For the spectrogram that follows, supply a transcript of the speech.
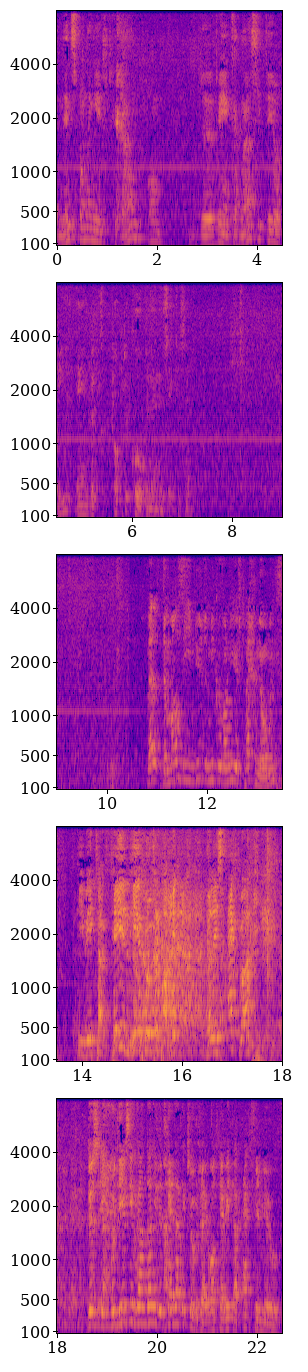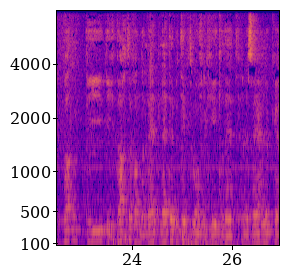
een inspanning heeft gedaan om de reïncarnatietheorie eigenlijk op te kopen in een zekere zin. Wel, de man die nu de micro van u heeft weggenomen, die weet daar veel meer over dan ik. Dat is echt waar. Dus ik moet eerst even aan Danny, dat jij daar niks over zeggen, want jij weet daar echt veel meer over. Wel, die, die gedachte van de leid, leidheid betekent gewoon vergetelheid. En is eigenlijk uh,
